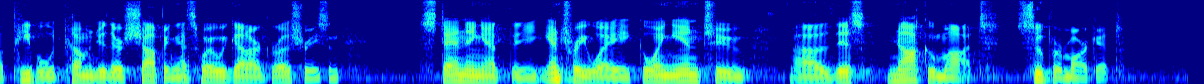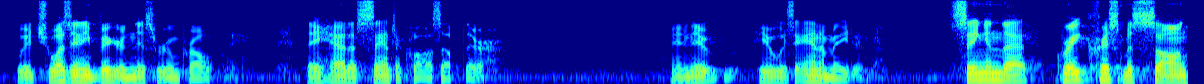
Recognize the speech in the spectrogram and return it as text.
But people would come and do their shopping. That's where we got our groceries. And standing at the entryway going into uh, this Nakumatt supermarket, which wasn't any bigger than this room, probably. They had a Santa Claus up there. And it, it was animated, singing that great Christmas song,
